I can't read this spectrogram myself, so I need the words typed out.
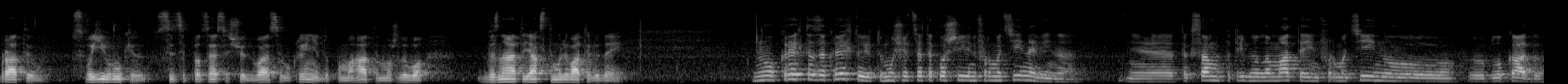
брати в свої руки всі ці процеси, що відбуваються в Україні, допомагати? Можливо, ви знаєте, як стимулювати людей? Ну, крихта за крихтою, тому що це також і інформаційна війна. Е, Так само потрібно ламати інформаційну е, блокаду,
